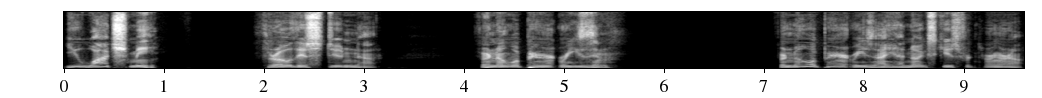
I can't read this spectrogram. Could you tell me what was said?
You watch me throw this student out for no apparent reason. For no apparent reason. I had no excuse for throwing her out.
